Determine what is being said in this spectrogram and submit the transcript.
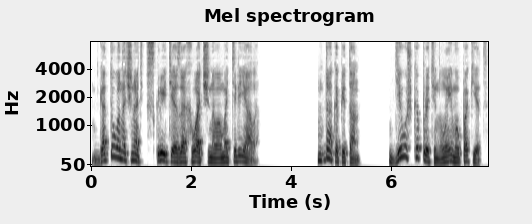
готова начинать вскрытие захваченного материала?» «Да, капитан». Девушка протянула ему пакет.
